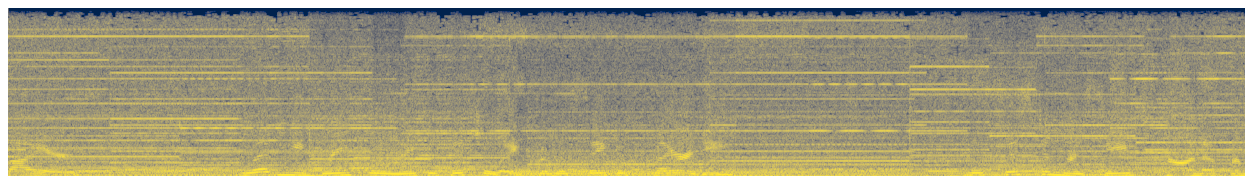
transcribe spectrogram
fires. Let me briefly recapitulate for the sake of clarity. The system receives prana from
